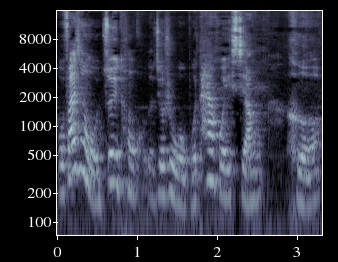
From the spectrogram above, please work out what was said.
我发现我最痛苦的就是我不太会相和，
